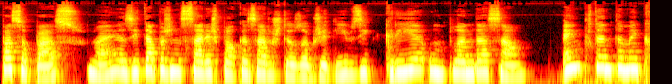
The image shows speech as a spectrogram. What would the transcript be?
passo a passo, não é? As etapas necessárias para alcançar os teus objetivos e cria um plano de ação. É importante também que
